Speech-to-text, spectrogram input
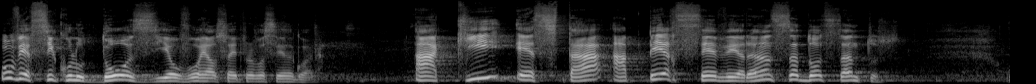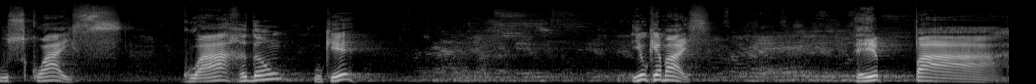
o versículo 12 eu vou realçar para você agora. Aqui está a perseverança dos santos, os quais guardam o quê? E o que mais? Epa!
